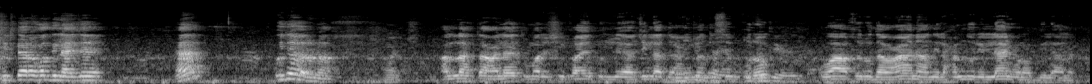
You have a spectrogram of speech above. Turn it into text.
চিৎকার অকল দিলাই যে হ্যাঁ? কইতে পারো না? আচ্ছা। আল্লাহ তাআলা তোমার শিফায়ে কুল্লি আজিলা দাইমা নসিব করুক। ওয়া আখিরু দাওয়ানা আনিল হামদুলিল্লাহি রাব্বিল আলামিন।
